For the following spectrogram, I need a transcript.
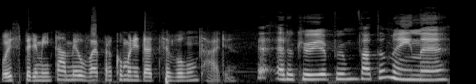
ou experimentar, meu, vai pra comunidade ser voluntária. É, era o que eu ia perguntar também, né?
